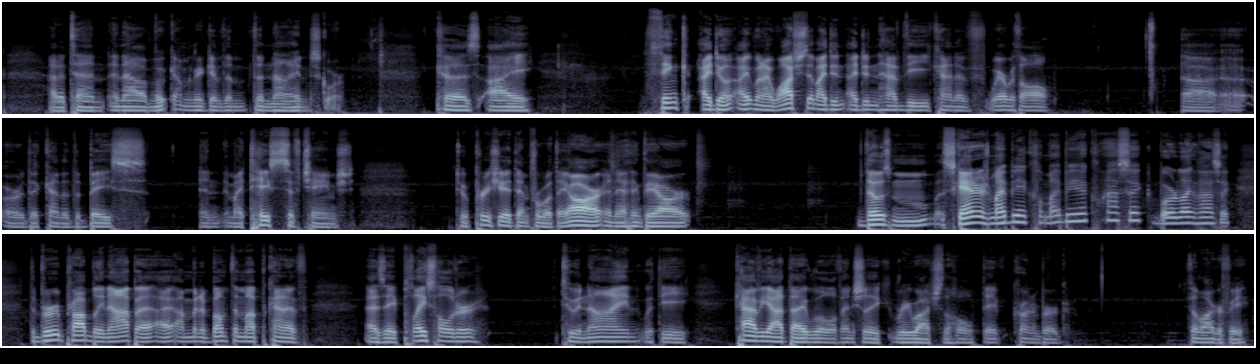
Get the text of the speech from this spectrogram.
out of ten, and now I'm, I'm going to give them the nine score because I think I don't. I when I watched them, I didn't. I didn't have the kind of wherewithal, uh, or the kind of the base, and, and my tastes have changed. to appreciate them for what they are, and I think they are. Those m- scanners might be a cl- might be a classic, borderline classic. The Brood probably not, but I, I'm gonna bump them up kind of as a placeholder to a nine, with the caveat that I will eventually rewatch the whole Dave Cronenberg filmography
